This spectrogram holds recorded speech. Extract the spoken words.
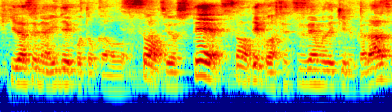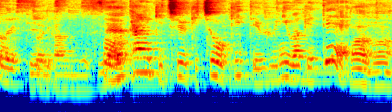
引き出せないイデコとかを活用してそう。イデコは節税もできるからっていう感じですそう。ね。短期中期長期っていうふうに分けて、うんうん。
